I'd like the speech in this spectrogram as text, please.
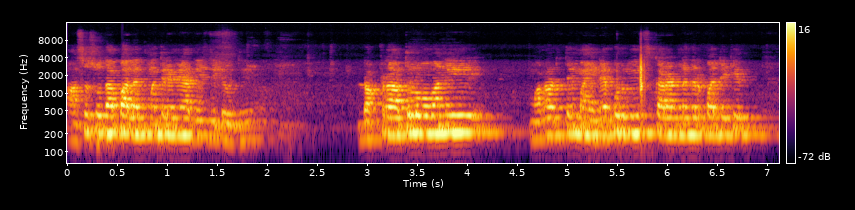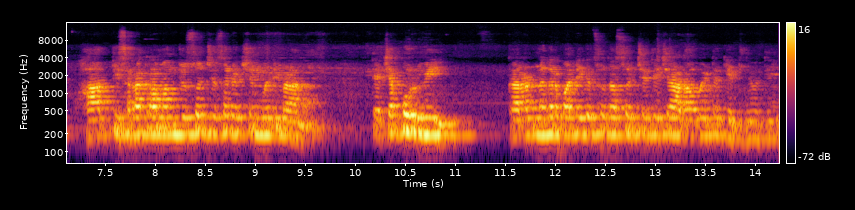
असं सुद्धा पालकमंत्र्यांनी आदेश दिले होते. डॉक्टर अतुल बाबांनी मला वाटते महिन्यापूर्वीच कराड नगरपालिकेत हा तिसरा क्रमांक जो स्वच्छ सर्वेक्षणमध्ये मिळाला त्याच्यापूर्वी कराड नगरपालिकेत सुद्धा स्वच्छतेची आढावा बैठक घेतली होती.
